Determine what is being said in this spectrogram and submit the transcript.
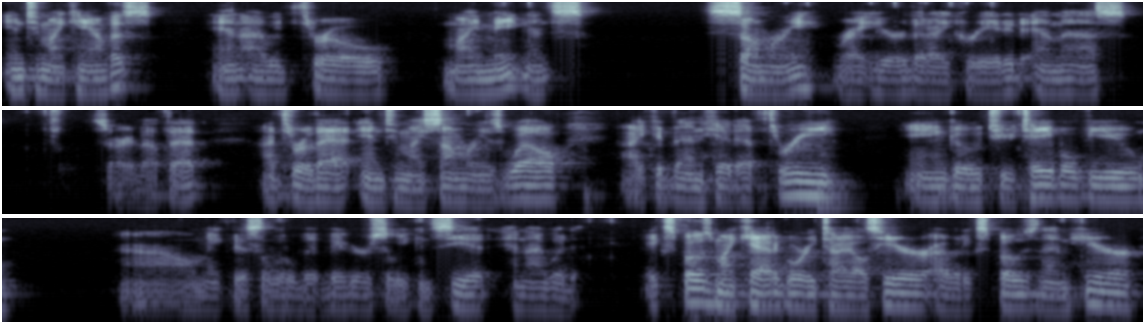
into my canvas and I would throw my maintenance summary right here that I created, MS. Sorry about that. I'd throw that into my summary as well. I could then hit F3 and go to table view. I'll make this a little bit bigger so we can see it and I would expose my category tiles here. I would expose them here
